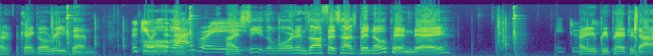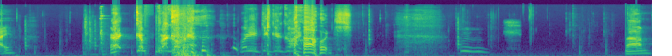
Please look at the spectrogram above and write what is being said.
Okay, go read then. Okay, where's the Oh, I- library? I see the warden's office has been opened, eh? Are you prepared to die? Hey, get back over here! Where do you think you're going? Ouch. Mom,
